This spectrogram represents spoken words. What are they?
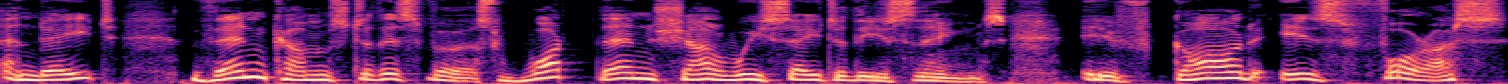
and 8, then comes to this verse What then shall we say to these things? If God is for us,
